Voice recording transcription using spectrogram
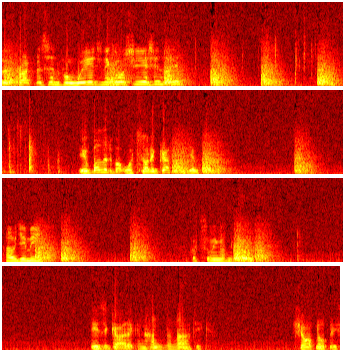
Bit of practice in for wage negotiations, are you? You bothered about what sort of graft you do? How do you mean? I've got something on the go. He's a guy that can handle an Arctic. Short notice.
